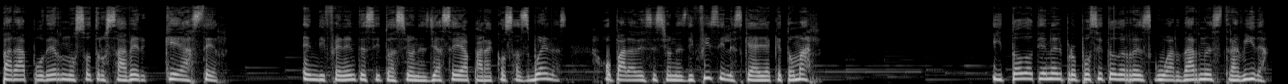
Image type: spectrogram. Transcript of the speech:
para poder nosotros saber qué hacer en diferentes situaciones, ya sea para cosas buenas o para decisiones difíciles que haya que tomar. Y todo tiene el propósito de resguardar nuestra vida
